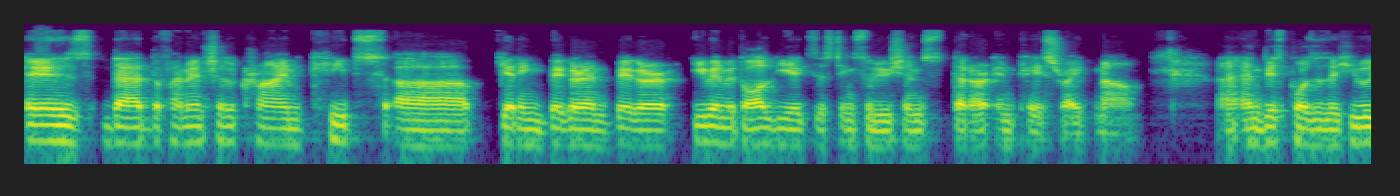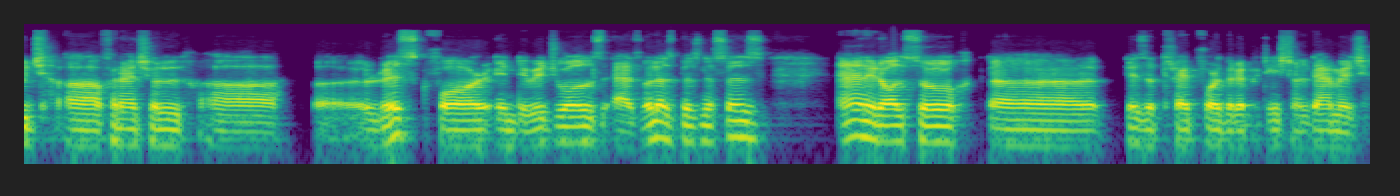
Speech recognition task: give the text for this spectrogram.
is that the financial crime keeps uh, getting bigger and bigger, even with all the existing solutions that are in place right now. And this poses a huge uh, financial uh, uh risk for individuals as well as businesses. And it also uh, is a threat for the reputational damage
